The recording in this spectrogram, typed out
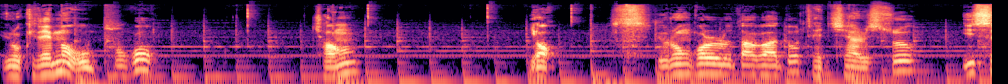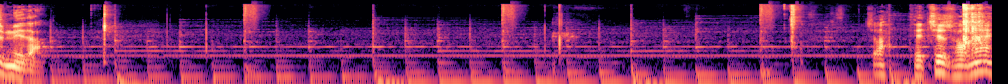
이렇게 되면 오프고 정, 역 이런 걸로다가도 대체할 수 있습니다. 자 대체 전에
